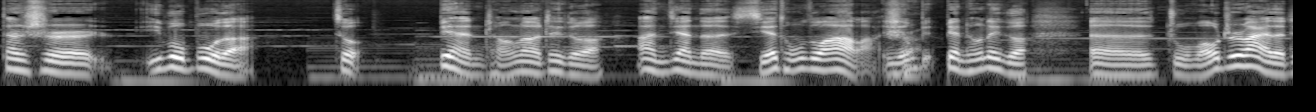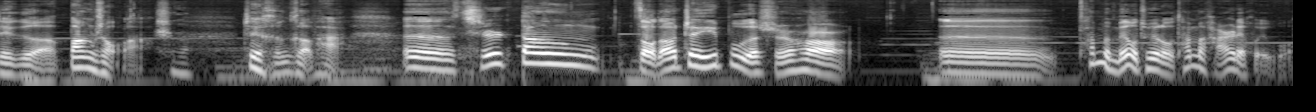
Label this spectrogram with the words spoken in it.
但是一步步的就变成了这个案件的协同作案了，已经变变成这个呃主谋之外的这个帮手了，是。这很可怕。呃，其实当走到这一步的时候，呃，他们没有退路，他们还是得回国。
